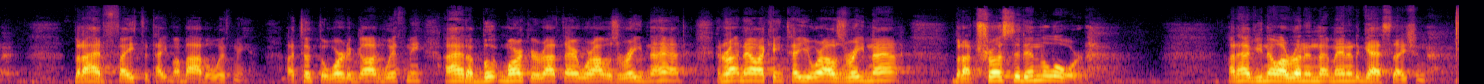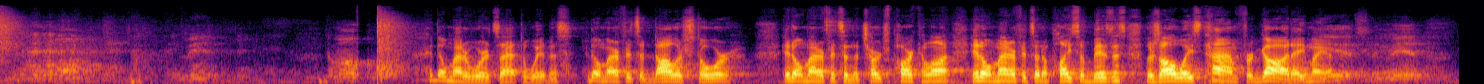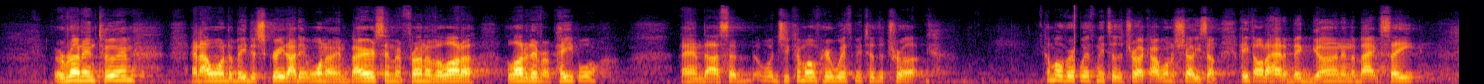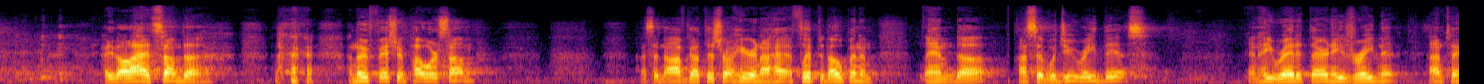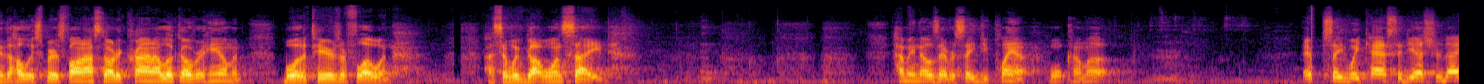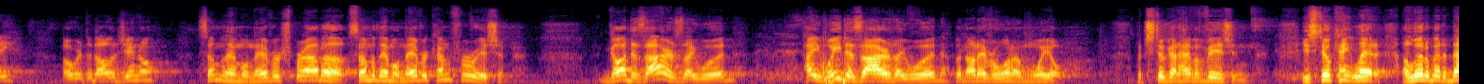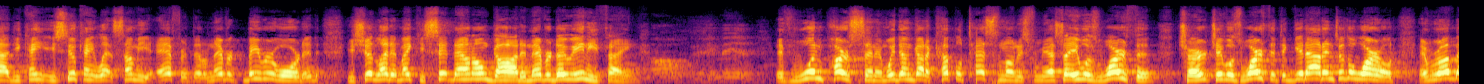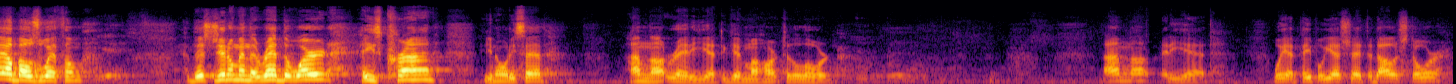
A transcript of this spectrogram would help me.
But I had faith to take my Bible with me. I took the Word of God with me. I had a bookmarker right there where I was reading that. And right now I can't tell you where I was reading that, but I trusted in the Lord. I'd have you know I run into that man at a gas station. It don't matter where it's at to witness. It don't matter if it's a dollar store it don't matter if it's in the church parking lot. It don't matter if it's in a place of business. There's always time for God. Amen. Yes, amen. I run into him, and I wanted to be discreet. I didn't want to embarrass him in front of a lot of a lot of different people. And I said, "Would you come over here with me to the truck? Come over with me to the truck. I want to show you something." He thought I had a big gun in the back seat. he thought I had something to a new fishing pole or something. I said, No, I've got this right here. And I had, flipped it open and, and uh, I said, Would you read this? And he read it there and he was reading it. I'm telling you, the Holy Spirit's falling. I started crying. I look over at him and boy, the tears are flowing. I said, We've got one saved. How many knows every seed you plant won't come up? Every seed we casted yesterday over at the Dollar General, some of them will never sprout up. Some of them will never come to fruition. God desires they would. Amen. Hey, we desire they would, but not every one of them will. But you still got to have a vision. You still can't let a little bit of doubt. You can't. You still can't let some of your effort that'll never be rewarded. You shouldn't let it make you sit down on God and never do anything. If one person, and we done got a couple testimonies from yesterday, it was worth it, church. It was worth it to get out into the world and rub elbows with them. Yes. This gentleman that read the word, he's crying. You know what he said? I'm not ready yet to give my heart to the Lord. I'm not ready yet. We had people yesterday at the dollar store.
